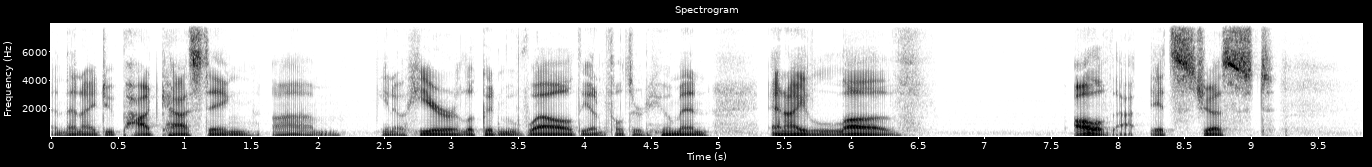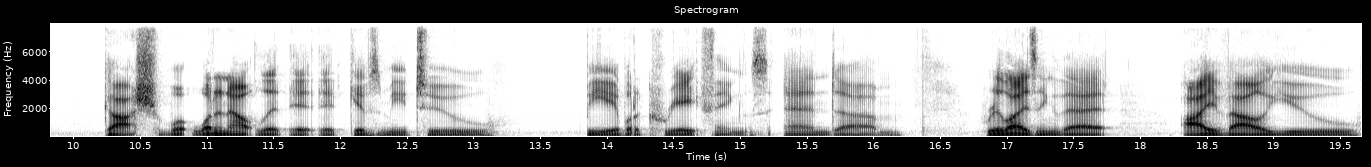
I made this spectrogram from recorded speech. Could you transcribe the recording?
and then I do podcasting. Um, you know, here, look good, move well, the unfiltered human, and I love all of that. It's just, gosh, what what an outlet it, it gives me to be able to create things, and um, realizing that I value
